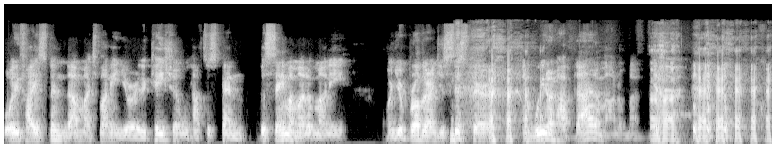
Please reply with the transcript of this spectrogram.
well, if I spend that much money in your education, we have to spend the same amount of money on your brother and your sister, and we don't have that amount of money. Uh-huh. so I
